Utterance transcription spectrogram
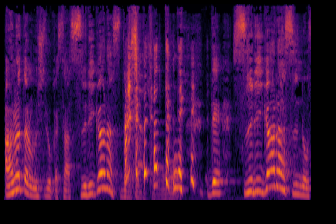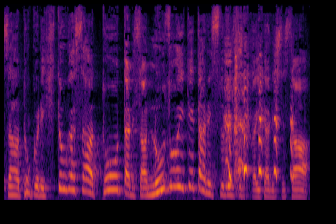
あなたの後ろがさすりガラスだった でしょですりガラスのさとこで人がさ通ったりさ覗いてたりする人とかいたりしてさ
